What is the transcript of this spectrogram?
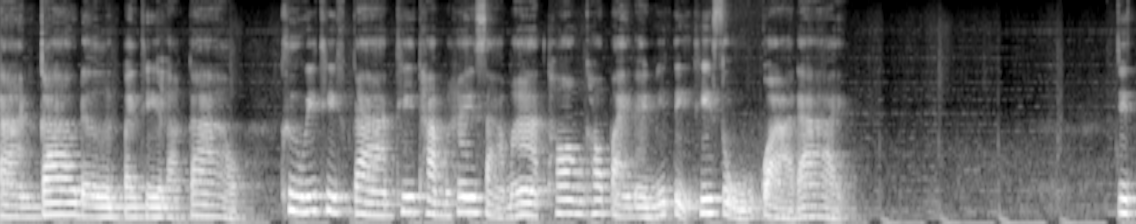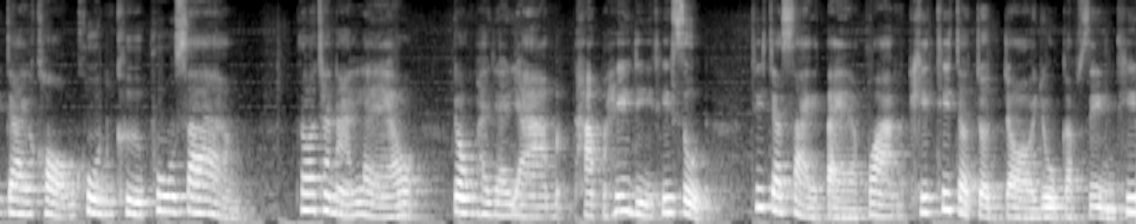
การก้าวเดินไปทีละก้าวคือวิธีการที่ทำให้สามารถท่องเข้าไปในมิติที่สูงกว่าได้ จิตใจของคุณคือผู้สร้าง เพราะฉะนั้นแล้วจงพยายามทำให้ดีที่สุด ที่จะใส่แต่ความคิดที่จะจดจ่ออยู่กับสิ่งที่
